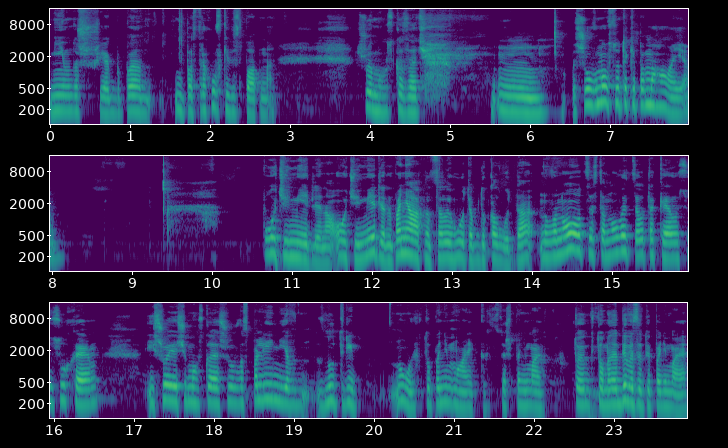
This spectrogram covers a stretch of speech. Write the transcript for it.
мені воно ж якби по, ну, по страховці безплатно. Що я можу сказати? Що воно все-таки допомагає. Очень медленно, очень медленно. Понятно, цілий год я буду да? но воно це становиться отаке ось сухе. І що я ще можу сказати, що воспаління внутрі, ну, хто розуміє, це ж розуміє, той, хто мене дивиться, той розуміє.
